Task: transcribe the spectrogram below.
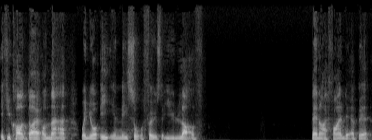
if you can't diet on that when you're eating these sort of foods that you love then i find it a bit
